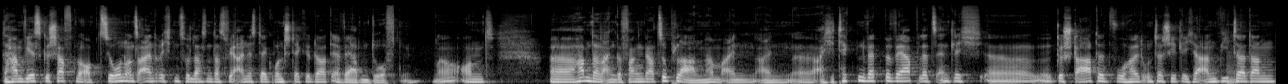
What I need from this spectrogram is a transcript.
da haben wir es geschafft, eine Option uns einrichten zu lassen, dass wir eines der Grundstücke dort erwerben durften. Ne? Und äh, haben dann angefangen da zu planen, haben einen, einen äh, Architektenwettbewerb letztendlich äh, gestartet, wo halt unterschiedliche Anbieter mhm. dann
